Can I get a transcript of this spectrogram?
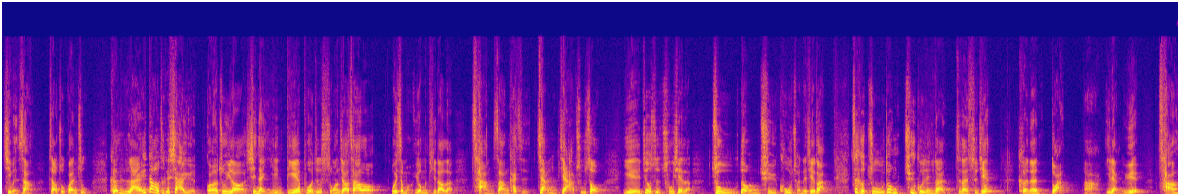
基本上要做关注。可来到这个下缘，观众注意哦，现在已经跌破这个死亡交叉喽。为什么？因为我们提到了厂商开始降价出售，也就是出现了主动去库存的阶段。这个主动去库存阶段这段时间可能短啊一两个月。长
